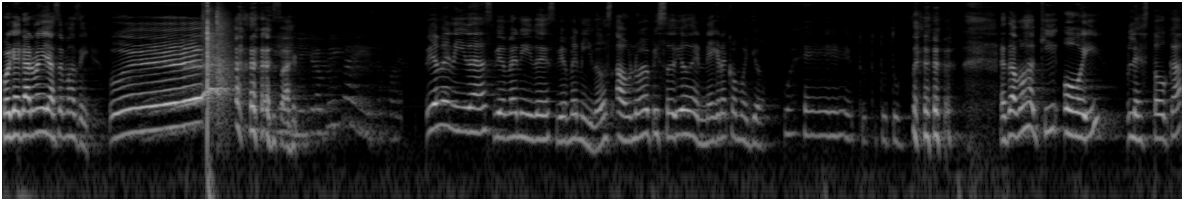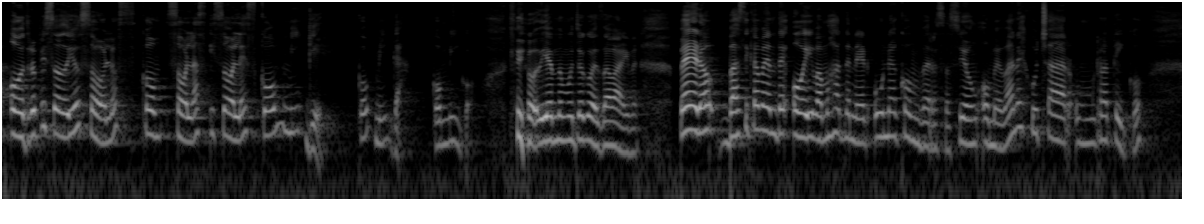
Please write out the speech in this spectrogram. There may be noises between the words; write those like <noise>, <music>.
Porque Carmen y yo hacemos así. <laughs> Bienvenidas, bienvenides, bienvenidos a un nuevo episodio de Negra como yo. <laughs> Estamos aquí hoy. Les toca otro episodio solos, con solas y soles conmigo. Conmiga, conmigo. <laughs> Estoy jodiendo mucho con esa vaina. Pero básicamente hoy vamos a tener una conversación o me van a escuchar un ratico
